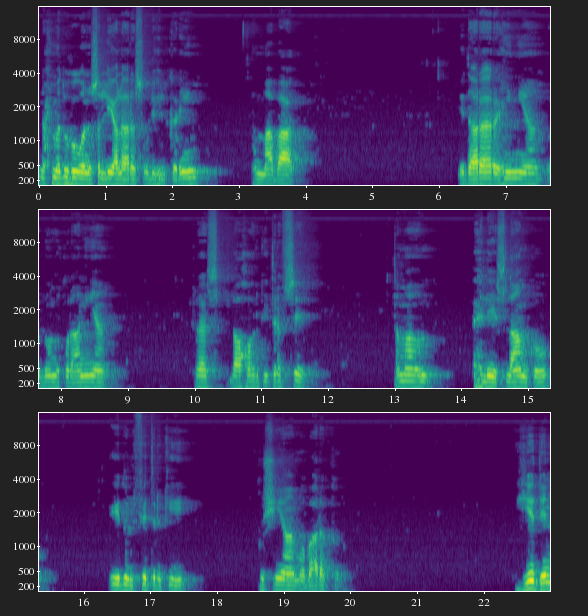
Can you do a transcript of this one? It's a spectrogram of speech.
نحمد ونصلی علی رسول الکریم، اما بعد۔ ادارہ رحیمیہ، علوم قرآنیہ، ٹرسٹ لاہور کی طرف سے تمام اہل اسلام کو عید الفطر کی خوشیاں مبارک۔ ہوں یہ دن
